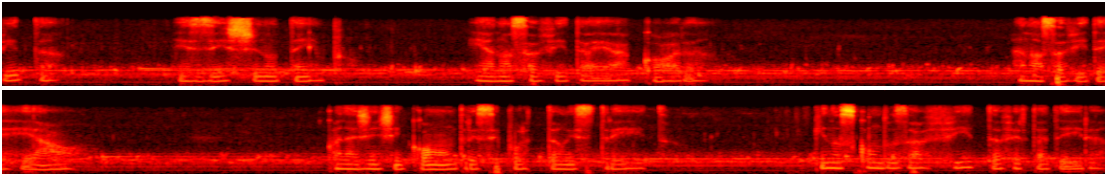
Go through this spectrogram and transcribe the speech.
vida existe no tempo e a nossa vida é agora. A nossa vida é real. Quando a gente encontra esse portão estreito que nos conduz à vida verdadeira,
